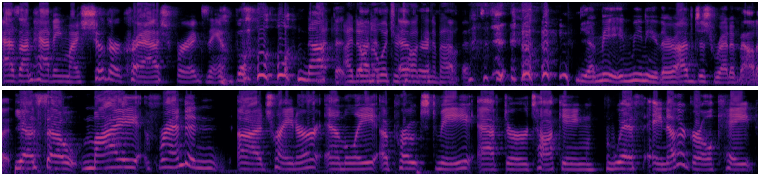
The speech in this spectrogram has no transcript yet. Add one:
as I'm having my sugar crash, for example. not that I don't know what you're talking about. yeah, me me neither. I've just read about it. Yeah, so my friend and uh, trainer Emily approached me after talking with another girl, Kate,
